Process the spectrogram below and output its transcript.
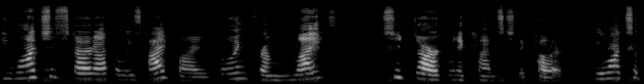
you want to start off, at least I find, going from light to dark when it comes to the color. You want to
